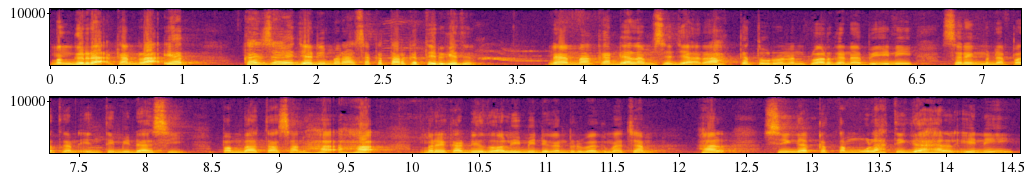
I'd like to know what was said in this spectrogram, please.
menggerakkan rakyat, kan saya jadi merasa ketar-ketir gitu. Nah, maka dalam sejarah keturunan keluarga Nabi ini sering mendapatkan intimidasi, pembatasan hak-hak. Mereka dizalimi dengan berbagai macam hal. Sehingga ketemulah tiga hal ini,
